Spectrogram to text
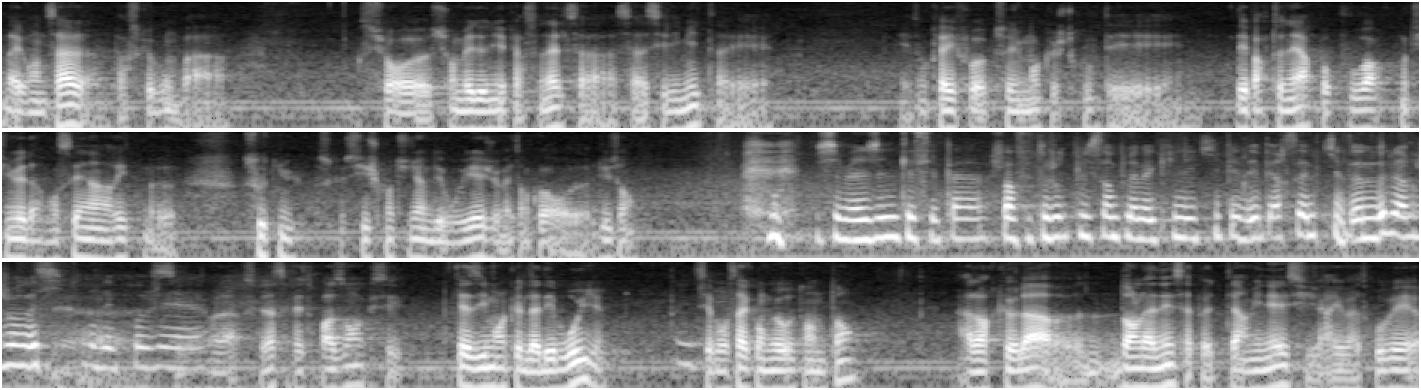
la, grande salle, parce que bon, bah, sur, sur mes deniers personnels, ça, ça a ses limites. Et, donc là, il faut absolument que je trouve des, partenaires pour pouvoir continuer d'avancer à un rythme soutenu. Parce que si je continue à me débrouiller, je vais mettre encore du temps. J'imagine que c'est pas. Enfin, c'est toujours plus simple avec une équipe et des personnes qui donnent de l'argent aussi pour des Euh, projets. euh. voilà, parce que là, ça fait trois ans que c'est quasiment que de la débrouille. C'est pour ça qu'on met autant de temps. Alors que là, euh, dans l'année, ça peut être terminé si j'arrive à trouver euh,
